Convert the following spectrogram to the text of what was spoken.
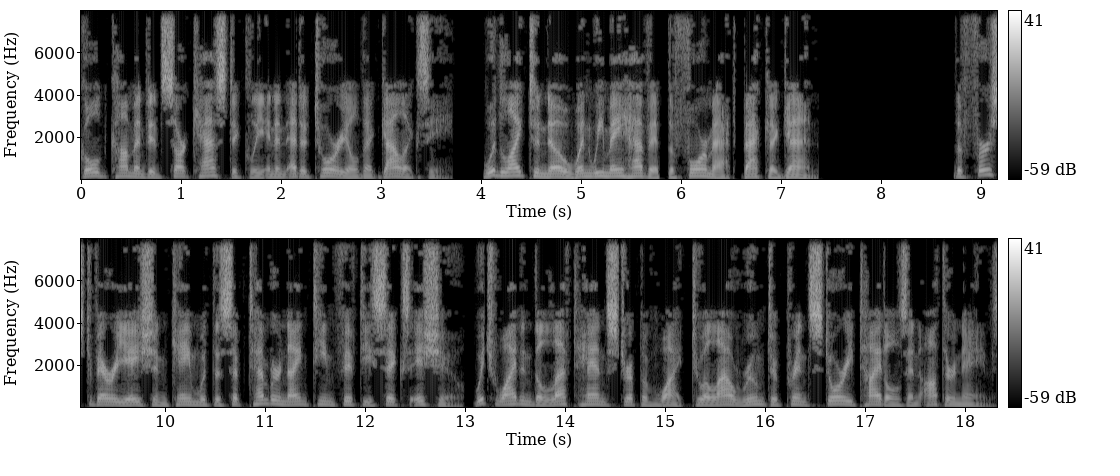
Gold commented sarcastically in an editorial that Galaxy would like to know when we may have it the format back again. The first variation came with the September 1956 issue, which widened the left-hand strip of white to allow room to print story titles and author names.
